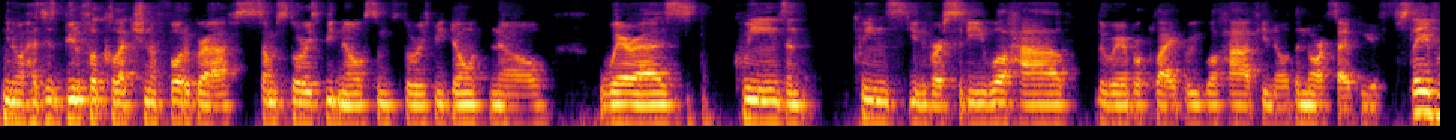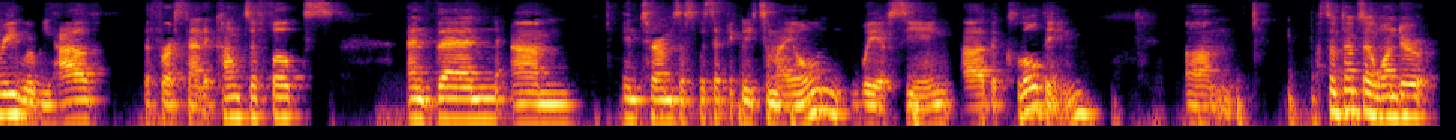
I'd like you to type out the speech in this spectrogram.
you know, has this beautiful collection of photographs. Some stories we know, some stories we don't know. Whereas Queens and Queens University will have the Rarebrook Library, will have, you know, the North Side View of Slavery, where we have the first-hand accounts of folks. And then um, in terms of specifically to my own way of seeing uh, the clothing, um, sometimes I wonder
